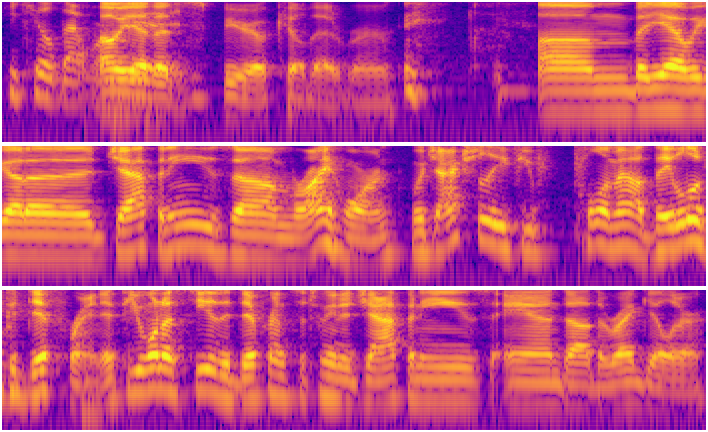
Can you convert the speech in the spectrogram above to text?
He killed that worm. Oh yeah, good. that Spearow killed that worm. um, but yeah, we got a Japanese um Rhyhorn, which actually, if you pull them out, they look different. If you want to see the difference between a Japanese and uh, the regular,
